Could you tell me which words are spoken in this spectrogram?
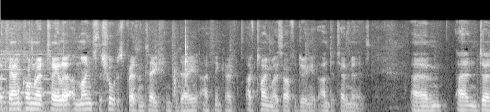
Okay, I'm Conrad Taylor, and mine's the shortest presentation today. I think I've, I've timed myself for doing it under 10 minutes. Um, and uh,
